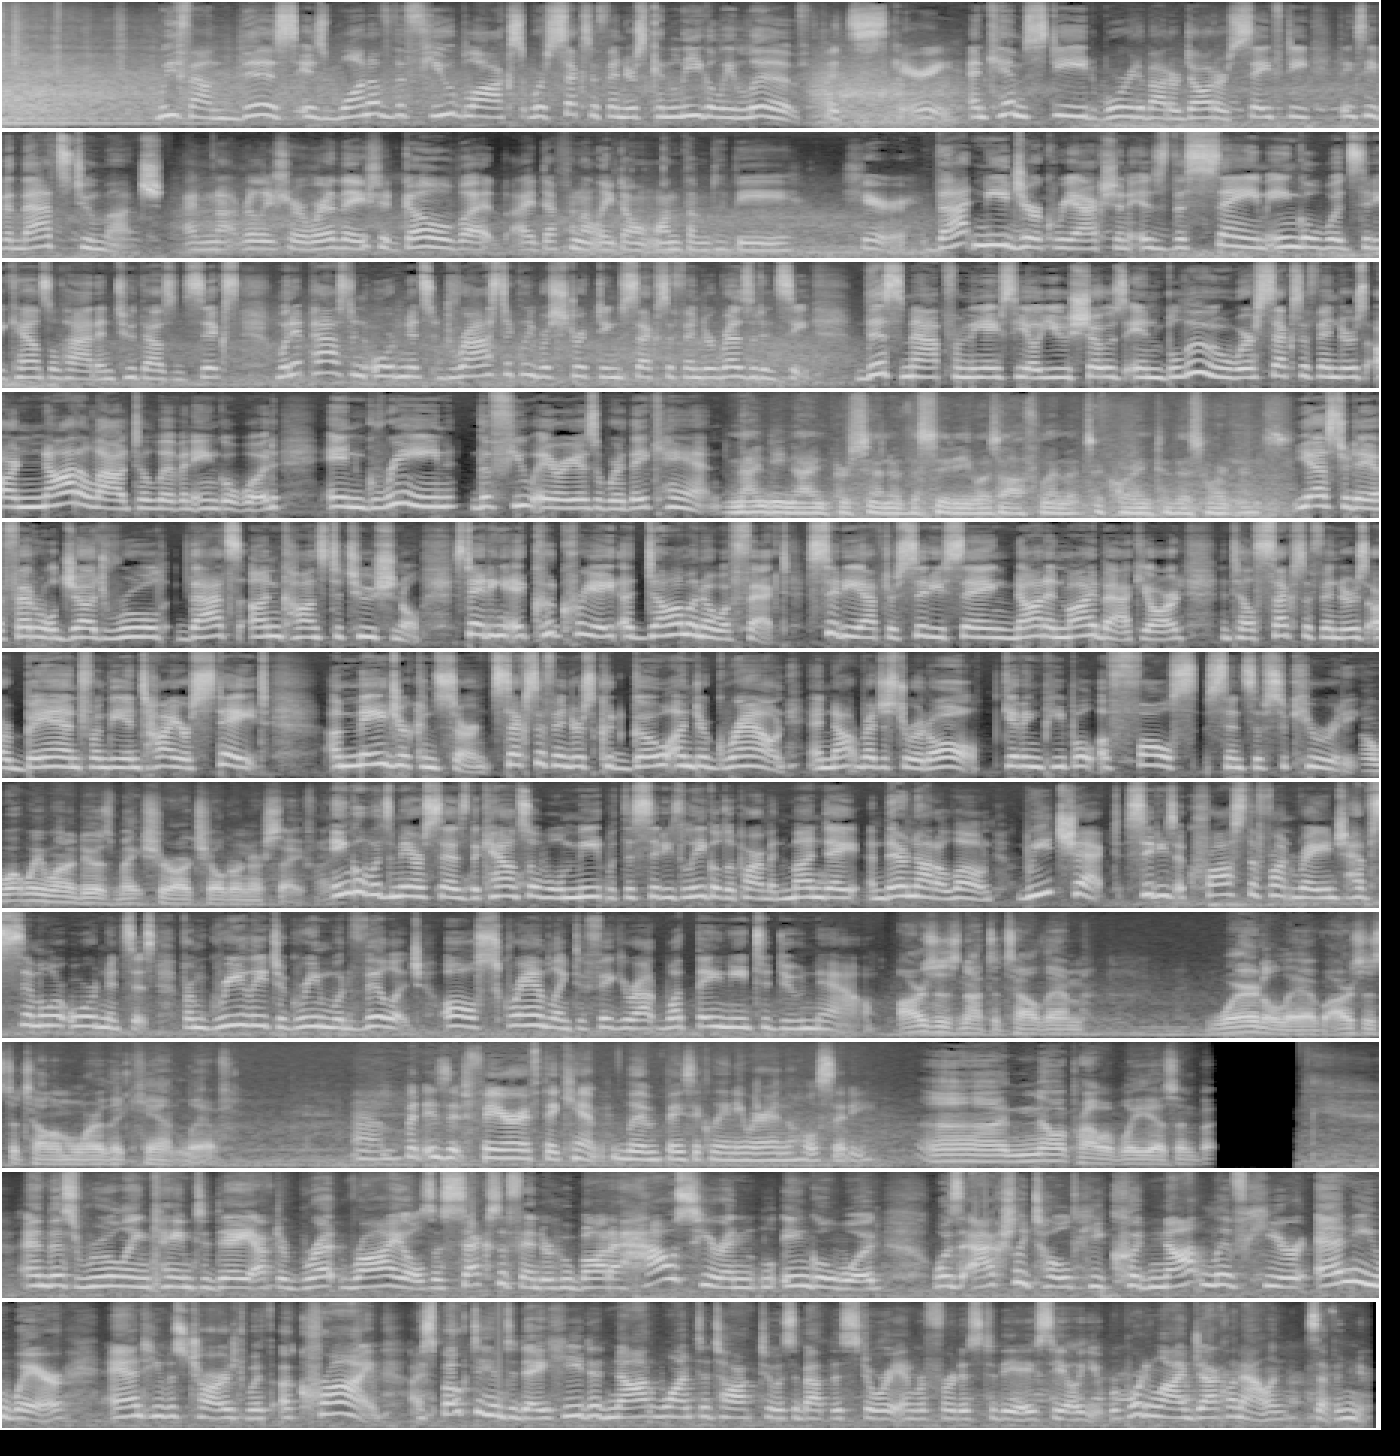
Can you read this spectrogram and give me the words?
we found this is one of the few blocks where sex offenders can legally live. It's scary. And Kim Steed, worried about her daughter's safety, thinks even that's too much. I'm not really sure where they should go, but I definitely don't want them to be here. That knee jerk reaction is the same Englewood City Council had in 2006 when it passed an ordinance drastically restricting sex offender residency. This map from the ACLU shows in blue where sex offenders are not allowed to live in Englewood, in green, the few areas where they can. 99% of the city was off limits according to this ordinance. Yesterday, a federal judge ruled that's unconstitutional, stating it could create a domino effect, city after city saying, not in my backyard, until sex offenders are banned from the entire state. A major concern sex offenders could go underground and not register at all, giving people a false sense of security. What we want to do is make sure our children are safe. Eh? Englewood's mayor says the council will meet with the city's legal department Monday, and they're not alone. We checked. Cities across the Front Range have similar ordinances, from Greeley to Greenwood Village, all scrambling to figure out what they need to do now. Ours is not to tell them where to live. Ours is to tell them where they can't live. Um, but is it fair if they can't live basically anywhere in the whole city? Uh, no, it probably isn't. But. And this ruling came today after Brett Riles, a sex offender who bought a house here in Englewood, was actually told he could not live here anywhere and he was charged with a crime. I spoke to him today. He did not want to talk to us about this story and referred us to the ACLU. Reporting live, Jaclyn Allen, 7 News.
